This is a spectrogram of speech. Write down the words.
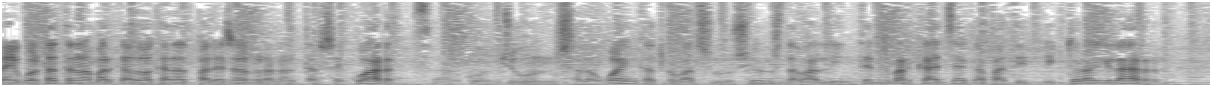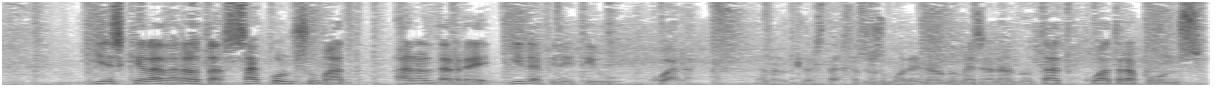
La igualtat en el marcador ha quedat palesa durant el tercer quart. El conjunt salauenc ha trobat solucions davant l'intens marcatge que ha patit Víctor Aguilar. I és que la derrota s'ha consumat en el darrer i definitiu quart, en el que els de Jesús Moreno només han anotat 4 punts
